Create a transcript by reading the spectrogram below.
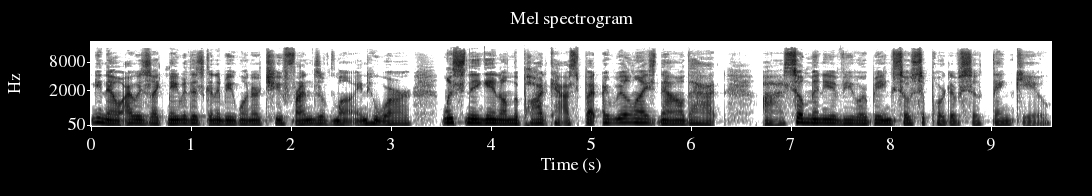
you know, I was like, maybe there's going to be one or two friends of mine who are listening in on the podcast. But I realize now that uh, so many of you are being so supportive. So thank you.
